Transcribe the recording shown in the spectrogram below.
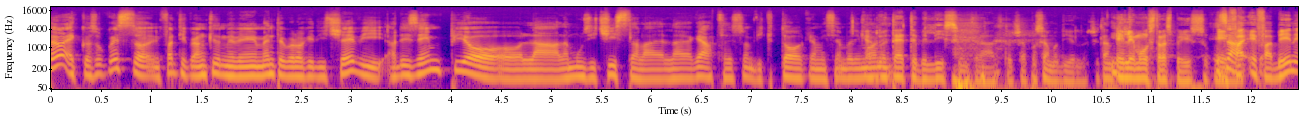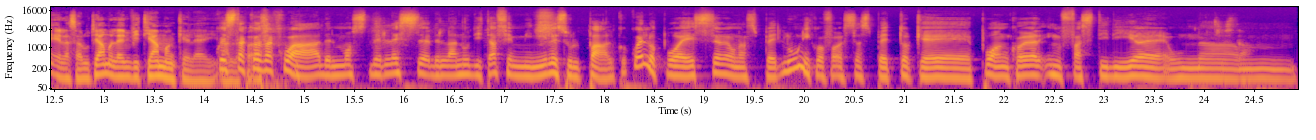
Però ecco, su questo, infatti anche mi viene in mente quello che dicevi, ad esempio la, la musicista, la, la ragazza, adesso Victoria mi sembra di Che ha due tette bellissime, tra l'altro, cioè possiamo dirlo. C'è tanto- E le mostra spesso. E, Esatto. fa, e fa bene e la salutiamo e la invitiamo anche lei. Questa cosa qua del mos- dell'essere- della nudità femminile sul palco, quello può essere un aspetto, l'unico forse aspetto che può ancora infastidire un, Ci sta. um,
